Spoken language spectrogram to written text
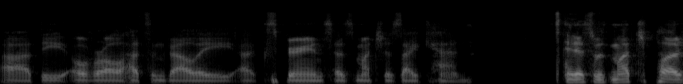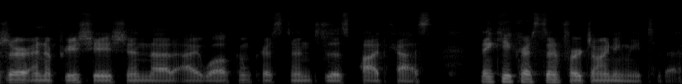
uh, the overall Hudson Valley experience as much as I can. It is with much pleasure and appreciation that I welcome Kristen to this podcast. Thank you, Kristen, for joining me today.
